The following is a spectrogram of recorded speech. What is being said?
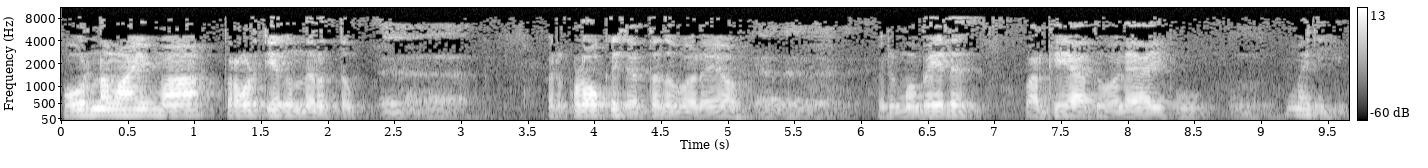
പൂർണമായും ആ പ്രവൃത്തി അങ്ങ് നിർത്തും. ഒരു ക്ലോക്ക് ചത്തതുപോലെയോ. ഒരു മൊബൈൽ വർക്ക് ചെയ്യാത്ത പോലെ ആയി പോവും മരിക്കും.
